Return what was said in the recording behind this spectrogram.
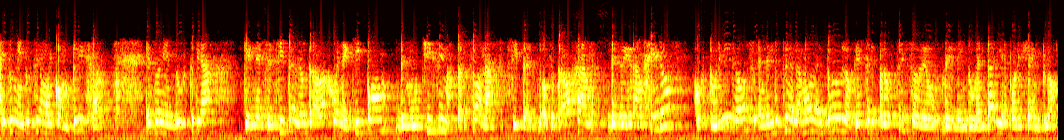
Es una industria muy compleja, es una industria que necesita de un trabajo en equipo de muchísimas personas, o se trabajan desde granjeros costureros, en la industria de la moda, en todo lo que es el proceso de, la indumentaria, por ejemplo,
